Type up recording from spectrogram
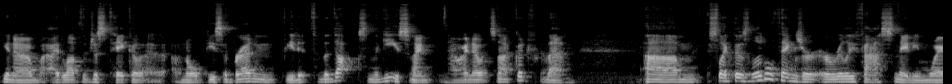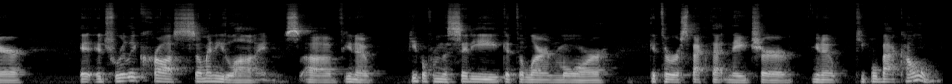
You know, I'd love to just take a, an old piece of bread and feed it to the ducks and the geese. And I, now I know it's not good for them. Um, it's like those little things are, are really fascinating where it, it's really crossed so many lines of, you know, people from the city get to learn more, get to respect that nature. You know, people back home,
